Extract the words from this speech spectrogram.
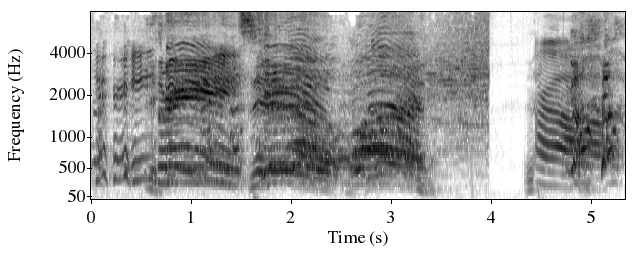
Three, Three, two, one. What?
